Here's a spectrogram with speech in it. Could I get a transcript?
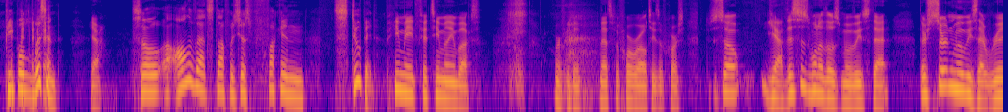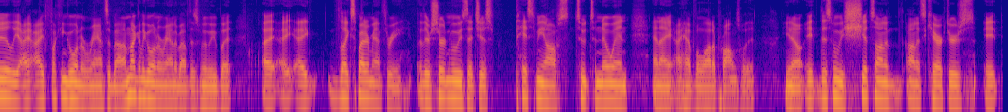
people listen. Yeah. So uh, all of that stuff was just fucking stupid. He made 15 million bucks. Or if he did. That's before royalties, of course. So, yeah, this is one of those movies that there's certain movies that really I, I fucking go into rants about. I'm not going to go into a rant about this movie, but I, I, I like Spider-Man 3. There's certain movies that just piss me off to, to no end, and I, I have a lot of problems with it. You know, it, this movie shits on on its characters. It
